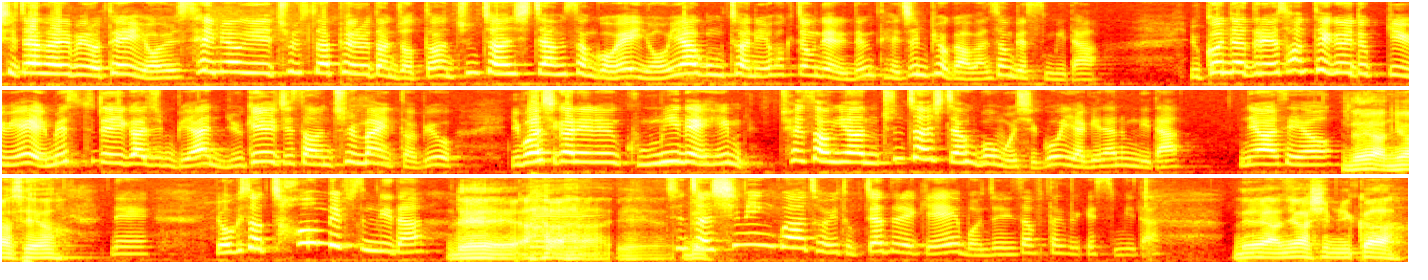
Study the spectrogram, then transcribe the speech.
시장을 비롯해 13명이 출사표를 던졌던 춘천시장 선거에 여야 공천이 확정되는 등 대진표가 완성됐습니다. 유권자들의 선택을 돕기 위해 MS투데이가 준비한 6일 지선 출마 인터뷰. 이번 시간에는 국민의힘 최성현 춘천시장 후보 모시고 이야기 나눕니다. 안녕하세요. 네, 안녕하세요. 네. 여기서 처음 뵙습니다. 네, 네. 아, 예. 춘천 시민과 저희 독자들에게 먼저 인사 부탁드리겠습니다. 네, 안녕하십니까.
